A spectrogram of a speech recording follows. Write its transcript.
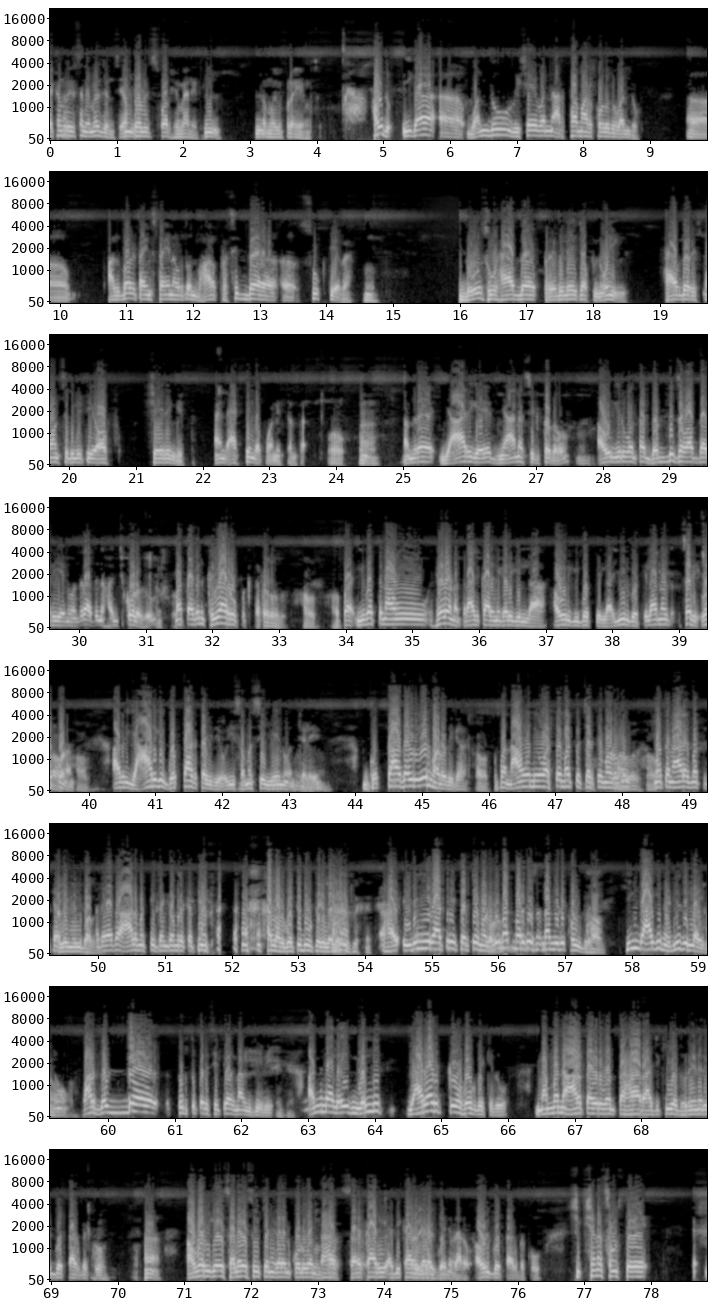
ಯಾಕಂದ್ರೆ it's an emergency after all it's for humanity ನಮ್ಮ ಅಭಿಪ್ರಾಯ ಏನು ಹೌದು. ಈಗ ಒಂದು ವಿಷಯವನ್ನ ಅರ್ಥ ಮಾಡ್ಕೊಳ್ಳೋದು ಒಂದು. ಅಲ್ಬರ್ಟ್ ಐನ್ಸ್ಟೈನ್ ಅವ್ರದ್ದು ಒಂದು ಬಹಳ ಪ್ರಸಿದ್ಧ ಸೂಕ್ತಿ ಅದ. Those who have the privilege of knowing have the responsibility of sharing it and acting upon it ಅಂತ. ಅಂದ್ರೆ ಯಾರಿಗೆ ಜ್ಞಾನ ಸಿಗ್ತದೋ ಅವ್ರಿಗಿರುವಂತ ದೊಡ್ಡ ಜವಾಬ್ದಾರಿ ಏನು ಅಂದ್ರೆ ಅದನ್ನ ಹಂಚ್ಕೊಳ್ಳೋದು ಮತ್ತೆ ಅದನ್ನ ಕ್ರಿಯಾರೂಪಕ್ಕೆ ತರೋದು. ಅಪ್ಪ ಇವತ್ತು ನಾವು ಹೇಳೋಣ ರಾಜಕಾರಣಿಗಳಿಗಿಲ್ಲ ಅವ್ರಿಗೆ ಗೊತ್ತಿಲ್ಲ ಇವ್ರಿಗೆ ಗೊತ್ತಿಲ್ಲ ಅನ್ನೋದು ಸರಿ ಒಪ್ಕೋಣ. ಆದ್ರೆ ಯಾರಿಗೆ ಗೊತ್ತಾಗ್ತಾ ಇದೆಯೋ ಈ ಸಮಸ್ಯೆ ಏನು ಅಂತೇಳಿ ಗೊತ್ತಾದವ್ರು ಏನ್ ಮಾಡೋದೀಗ. ಅಪ್ಪ ನಾವು ನೀವು ಅಷ್ಟೇ ಮತ್ತೆ ಚರ್ಚೆ ಮಾಡೋದು. ಮತ್ತೆ ನಾಳೆ ಮತ್ತೆ ಅದಾದ ಆಲಮಟ್ಟಿ ಜಂಗಮರ ಕಥೆ ಅಂತ ಅಲ್ಲ ಅದು ಗೊತ್ತಿದ್ದು ಉಪಯೋಗ ಅದು. ಇಡೀ ರಾತ್ರಿ ಚರ್ಚೆ ಮಾಡೋದು ಮತ್ತೆ ಮರುದಿವ್ಸ ನಮ್ ಇದಕ್ಕೆ ಹೋಗಿದ್ವಿ ಹೌದು. ಹಿಂಗಾಗಿ ನಡೆಯುವುದಿಲ್ಲ ಇನ್ನು. ಬಹಳ ದೊಡ್ಡ ತುರ್ತು ಪರಿಸ್ಥಿತಿಯೊಳಗೆ ನಾವು ಇದ್ದೀವಿ. ಅಂದಮೇಲೆ ಇದು ಎಲ್ಲಿ ಯಾರ್ಯಾರಕ್ಕೆ ಹೋಗ್ಬೇಕಿದು? ನಮ್ಮನ್ನ ಆಳ್ತಾ ಇರುವಂತಹ ರಾಜಕೀಯ ಧುರೀಣರಿಗೆ ಗೊತ್ತಾಗ್ಬೇಕು. ಹ. ಅವರಿಗೆ ಸಲಹೆ ಸೂಚನೆಗಳನ್ನು ಕೊಡುವಂತಹ ಸರ್ಕಾರಿ ಅಧಿಕಾರಿಗಳಂತೇನಿದಾರೋ ಅವ್ರಿಗೆ ಗೊತ್ತಾಗ್ಬೇಕು. ಶಿಕ್ಷಣ ಸಂಸ್ಥೆ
